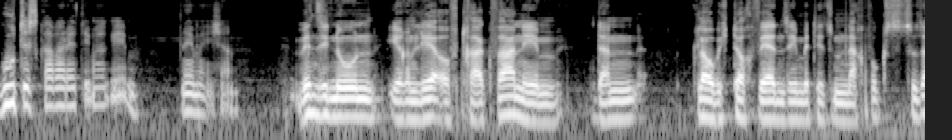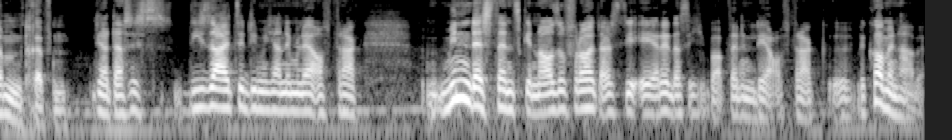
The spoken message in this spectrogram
gutes Kabarett immer geben, nehme ich an. Wenn Sie nun Ihren Lehrauftrag wahrnehmen, dann glaube ich doch, werden Sie mit diesem Nachwuchs zusammentreffen. Ja, das ist die Seite, die mich an dem Lehrauftrag mindestens genauso freut als die Ehre, dass ich überhaupt einen Lehrauftrag äh, bekommen habe.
